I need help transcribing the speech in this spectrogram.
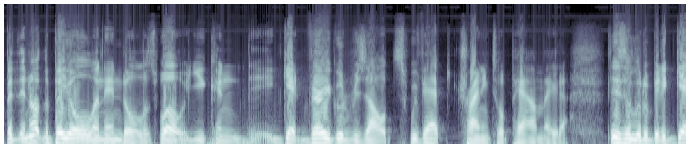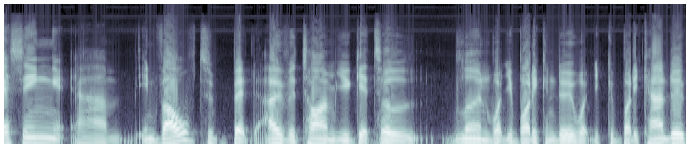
but they're not the be all and end all as well. You can get very good results without training to a power meter. There's a little bit of guessing um, involved, but over time you get to learn what your body can do, what your body can't do.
